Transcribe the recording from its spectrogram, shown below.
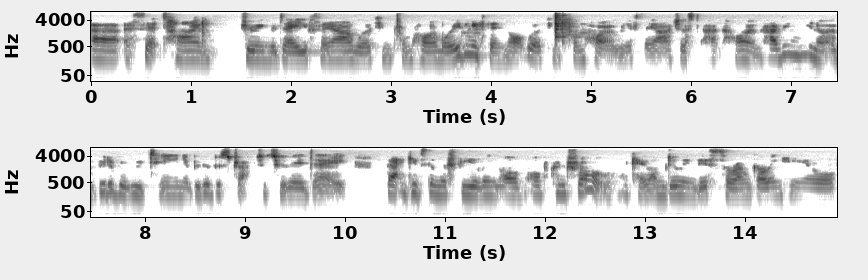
uh, a set time during the day if they are working from home or even if they're not working from home and if they are just at home. Having you know a bit of a routine a bit of a structure to their day that gives them a feeling of of control. Okay i'm doing this or i'm going here or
